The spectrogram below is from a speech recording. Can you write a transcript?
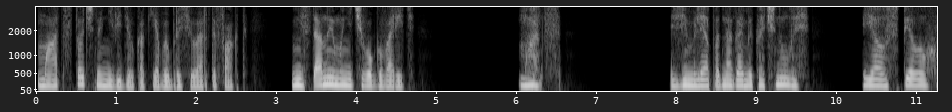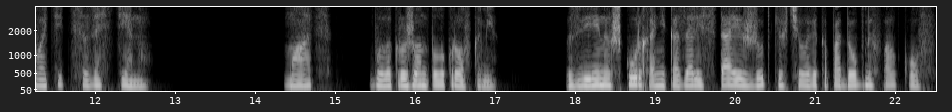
Мац точно не видел, как я выбросила артефакт. Не стану ему ничего говорить. Мац, Земля под ногами качнулась, я успела ухватиться за стену. Мац был окружен полукровками. В звериных шкурах они казались стаей жутких человекоподобных волков.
